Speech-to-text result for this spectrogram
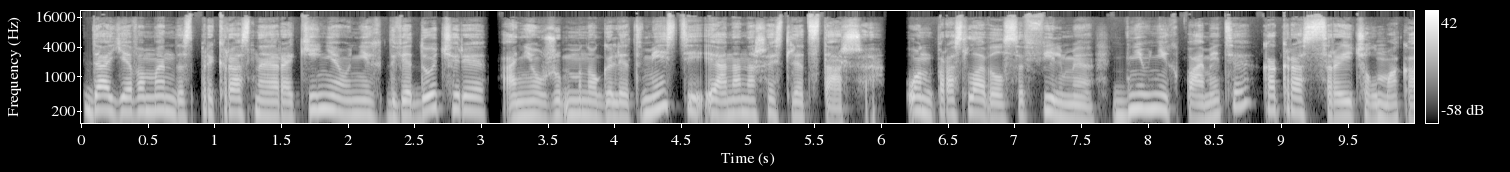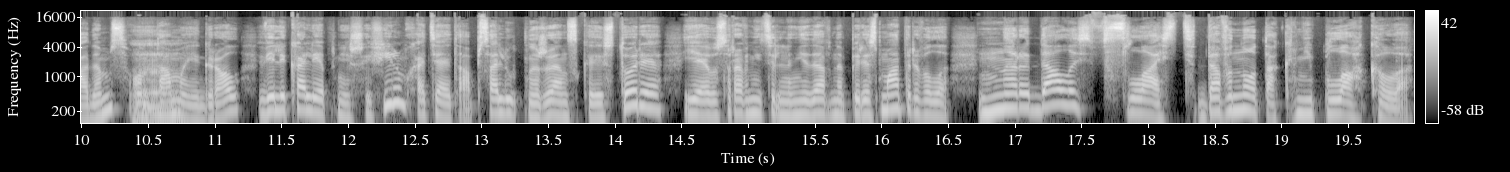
Да, Ева Мендес прекрасная ракиня, у них две дочери, они уже много лет вместе, и она на 6 лет старше. Он прославился в фильме «Дневник памяти», как раз с Рэйчел МакАдамс, он Мгм. там и играл. Великолепнейший фильм, хотя это абсолютно женская история. Я его сравнительно недавно пересматривала. Нарыдалась в сласть, давно так не плакала.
